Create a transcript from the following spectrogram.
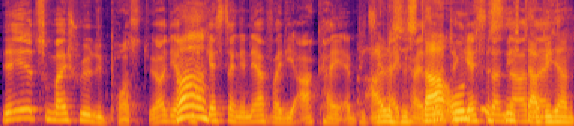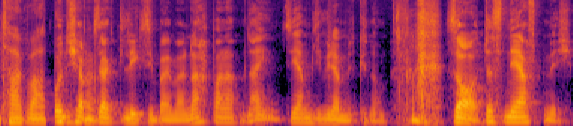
ja, zum Beispiel die Post. Ja, die ah. hat mich gestern genervt, weil die Arkai, MPC Alles ist da und gestern ist nicht da, da wieder einen Tag warten. Und ich habe ja. gesagt, leg sie bei meinem Nachbarn ab. Nein, sie haben sie wieder mitgenommen. so, das nervt mich.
